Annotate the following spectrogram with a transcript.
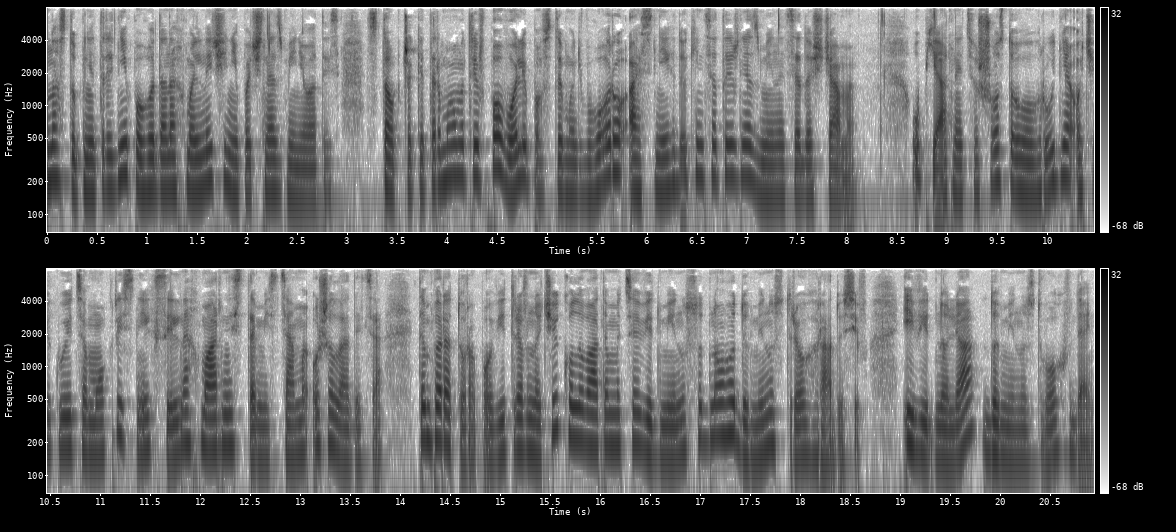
наступні три дні погода на Хмельниччині почне змінюватись. Стопчики термометрів поволі повстимуть вгору, а сніг до кінця тижня зміниться дощами. У п'ятницю, 6 грудня, очікується мокрий сніг, сильна хмарність та місцями ожеледиця. Температура повітря вночі коливатиметься від мінус 1 до мінус 3 градусів і від 0 до мінус 2 в день.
